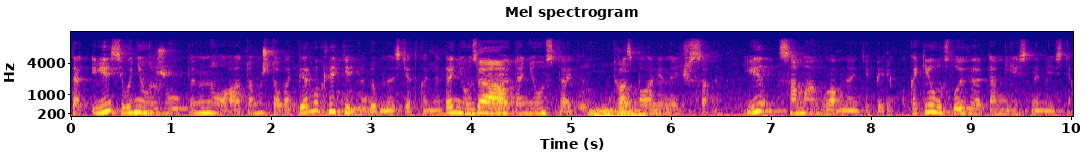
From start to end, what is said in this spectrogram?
Так, и я сегодня уже упомянула о том, что, во-первых, лететь удобно с детками, да, не успевают они устать. Два с половиной часа. И самое главное теперь, какие условия там есть на месте.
